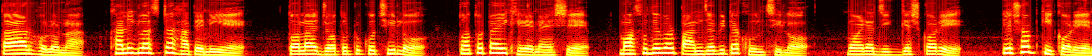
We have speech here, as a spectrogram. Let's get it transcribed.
তার হলো না। খালি গ্লাসটা হাতে নিয়ে তলায় যতটুকু ছিল ততটাই খেয়ে নেয় সে। মাসুদ এবার পাঞ্জাবিটা খুলছিল। ময়না জিজ্ঞেস করে, এসব কি করেন?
